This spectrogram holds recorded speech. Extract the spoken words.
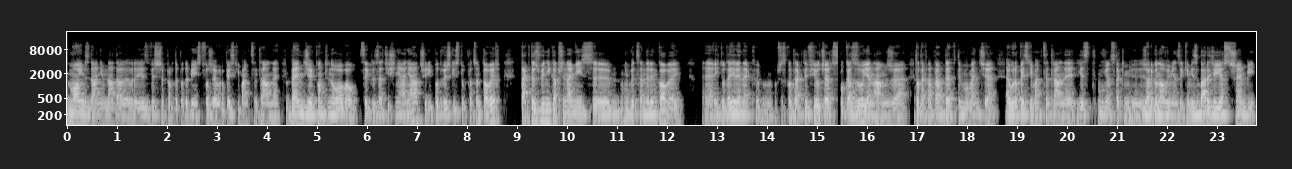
moim zdaniem, nadal jest wyższe prawdopodobieństwo, że Europejski Bank Centralny będzie kontynuował cykl zacieśniania, czyli podwyżki stóp procentowych. Tak też wynika przynajmniej z wyceny rynkowej, I tutaj rynek poprzez kontrakty futures pokazuje nam, że to tak naprawdę w tym momencie Europejski Bank Centralny jest, mówiąc takim e, żargonowym językiem, jest bardziej jastrzębi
